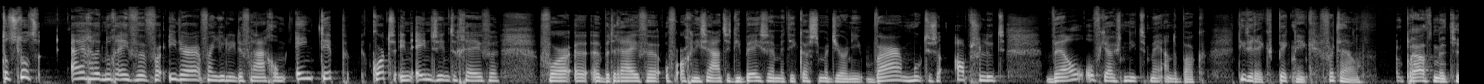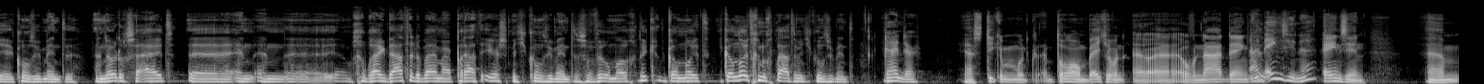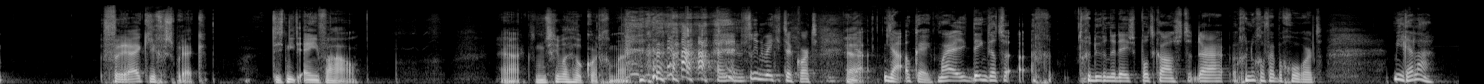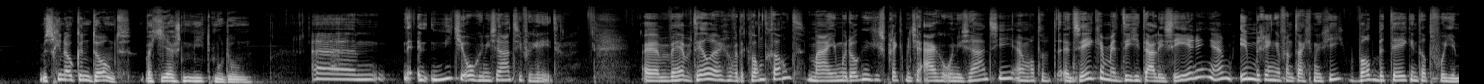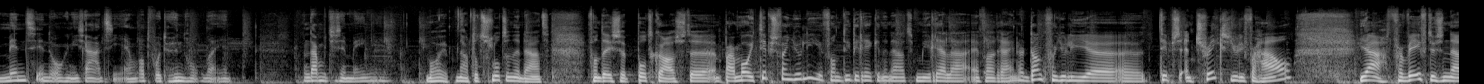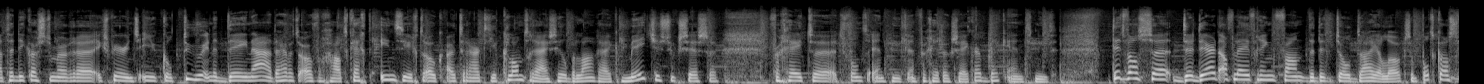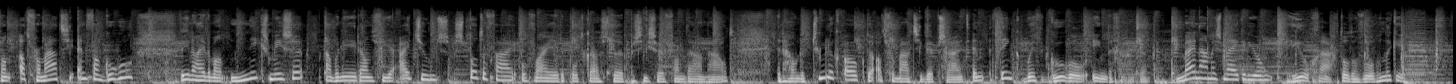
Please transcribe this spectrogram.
Tot slot eigenlijk nog even voor ieder van jullie de vraag om één tip, kort in één zin te geven voor uh, bedrijven of organisaties die bezig zijn met die customer journey. Waar moeten ze absoluut wel of juist niet mee aan de bak? Diederik, Picnic, vertel. Praat met je consumenten en nodig ze uit uh, en, en uh, gebruik data erbij, maar praat eerst met je consumenten zoveel mogelijk. Het kan nooit, je kan nooit genoeg praten met je consumenten. Reinder. Ja, stiekem moet ik toch nog een beetje over, over nadenken. Ja, in één zin, hè? Eén zin. Um, verrijk je gesprek. Het is niet één verhaal. Ja, misschien wel heel kort gemaakt. misschien een beetje te kort. Ja, ja, ja oké. Maar ik denk dat we gedurende deze podcast daar genoeg over hebben gehoord. Mirella, misschien ook een don't, wat je juist niet moet doen. Uh, niet je organisatie vergeten. Uh, we hebben het heel erg over de klant gehad, maar je moet ook in gesprek met je eigen organisatie. En, wat en zeker met digitalisering, inbrengen van technologie. Wat betekent dat voor je mensen in de organisatie en wat wordt hun rol daarin? En daar moet je ze meenemen. Mooi. Nou, tot slot inderdaad van deze podcast. Uh, een paar mooie tips van jullie. Van Diederik inderdaad, Mirella en van Reiner. Dank voor jullie uh, tips en tricks, jullie verhaal. Ja, verweef dus inderdaad die customer experience in je cultuur, in het DNA. Daar hebben we het over gehad. Krijgt inzicht ook uiteraard je klantreis, heel belangrijk. Meet je successen. Vergeet het front-end niet en vergeet ook zeker back-end niet. Dit was de derde aflevering van The Digital Dialogues. Een podcast van Adformatie en van Google. Wil je nou helemaal niks missen? Abonneer je dan via iTunes, Spotify of waar je de podcast precies vandaan haalt. En hou natuurlijk ook de Adformatie website en Think with Google in de gaten. Mijn naam is Meike de Jong. Heel graag tot een volgende keer.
